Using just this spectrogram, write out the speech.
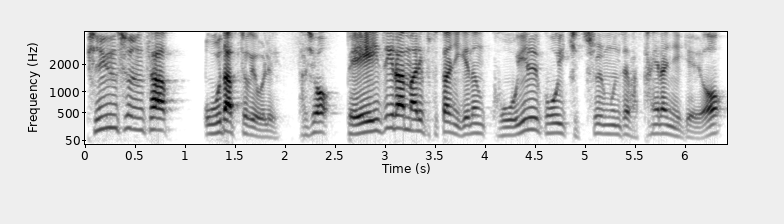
빈순삽 오답적의 원리. 다시요. 베이직이란 말이 붙었다는 얘기는 고1, 고2 기출문제 바탕이라는 얘기예요.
